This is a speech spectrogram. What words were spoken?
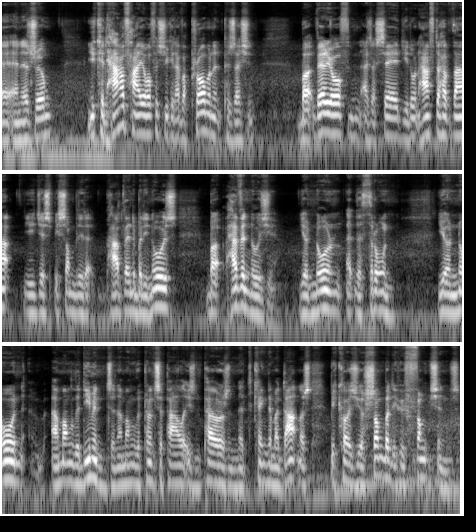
uh, in Israel. You can have high office, you can have a prominent position, but very often, as I said, you don't have to have that. You just be somebody that hardly anybody knows, but heaven knows you. You're known at the throne you're known among the demons and among the principalities and powers in the kingdom of darkness because you're somebody who functions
